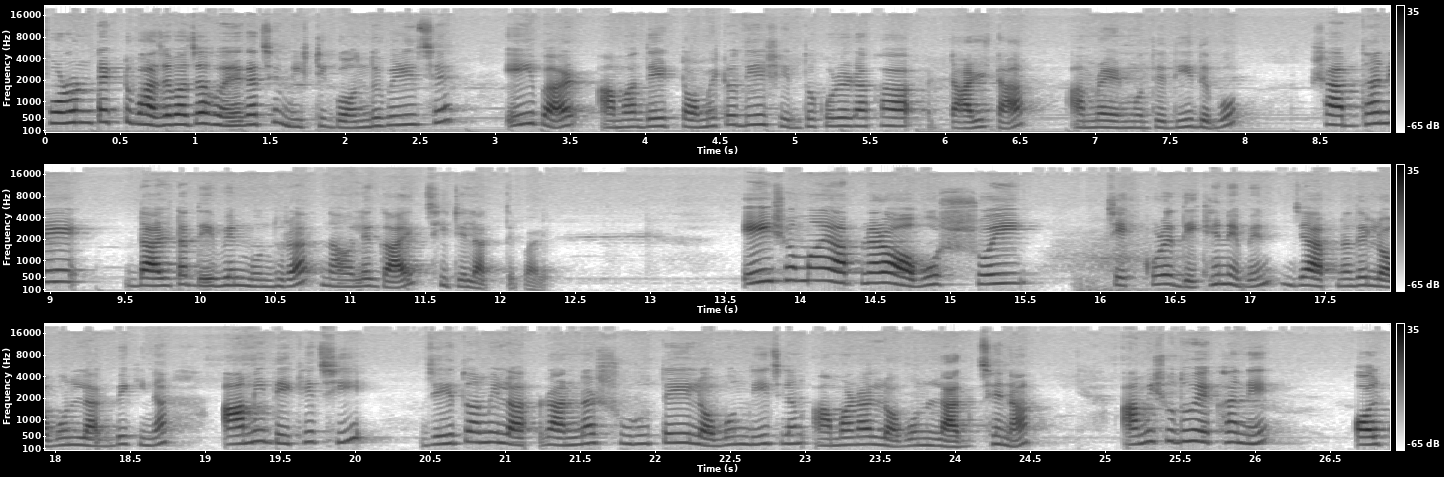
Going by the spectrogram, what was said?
ফোড়নটা একটু ভাজা ভাজা হয়ে গেছে, মিষ্টি গন্ধ বেরিয়েছে। এইবার আমাদের টমেটো দিয়ে সিদ্ধ করে রাখা ডালটা আমরা এর মধ্যে দিয়ে দেব। সাবধানে ডালটা দেবেন বন্ধুরা নাহলে গায়ে ছিটে লাগতে পারে। এই সময় আপনারা অবশ্যই চেক করে দেখে নেবেন যে আপনাদের লবণ লাগবে কি না আমি দেখেছি, যেহেতু আমি রান্নার শুরুতেই লবণ দিয়েছিলাম, আমার আর লবণ লাগছে না। আমি শুধু এখানে অল্প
